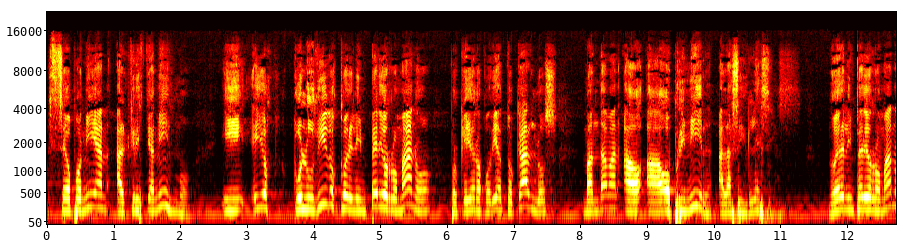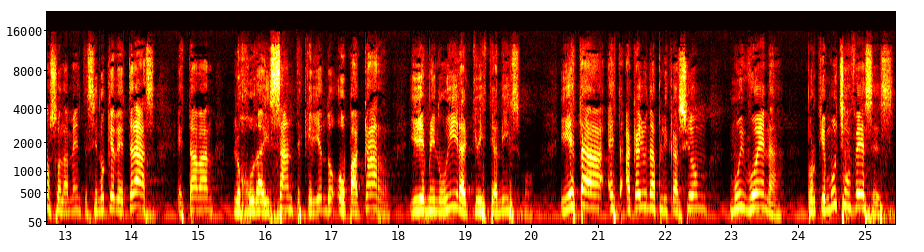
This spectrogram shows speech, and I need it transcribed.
se oponían al cristianismo y ellos coludidos con el imperio romano, porque ellos no podían tocarlos, mandaban a, oprimir a las iglesias. No era el imperio romano solamente, sino que detrás estaban los judaizantes queriendo opacar y disminuir al cristianismo. Y esta, acá hay una aplicación muy buena, porque muchas veces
